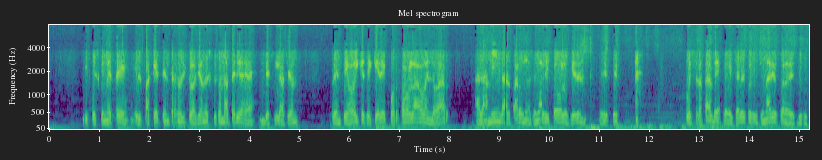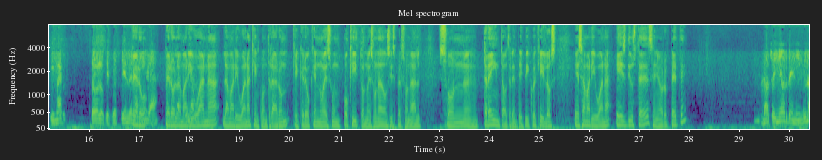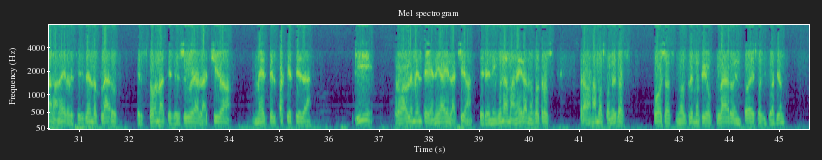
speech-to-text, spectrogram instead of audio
y pues que mete el paquete. Entre esas situaciones que son materia de investigación frente a hoy que se quiere por todo lado enlodar a la minga, al paro nacional y todo lo quieren pues, pues tratar de aprovechar estos escenarios para deslegitimar todo lo que está haciendo Pero, la minga. pero la marihuana, la marihuana que encontraron, que creo que no es un poquito, no es una dosis personal, son eh, 30 o 30 y pico de kilos. ¿Esa marihuana es de ustedes, señor Pete? No, señor, de ninguna manera. Le estoy diciendo claro, persona que se sube a la chiva, mete el paquete ya y probablemente venía ahí en la chiva. Pero de ninguna manera nosotros trabajamos con esas cosas. Nosotros hemos sido claros en toda esta situación.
